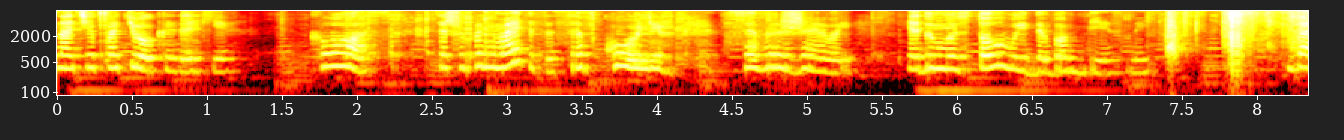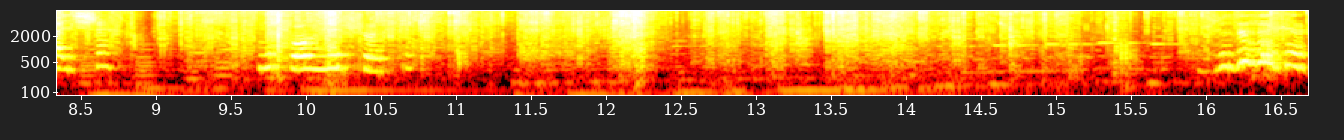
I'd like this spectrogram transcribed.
наче потеки такі. Клас. Це ж ви розумієте, це все в колір, все в рожевий. Я думаю, стол вийде бомбезний. Дальше. Не помню, що це. Що це таке?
